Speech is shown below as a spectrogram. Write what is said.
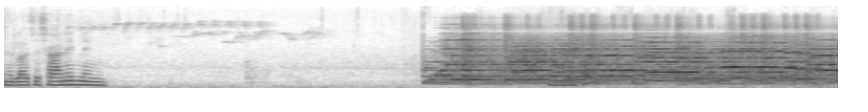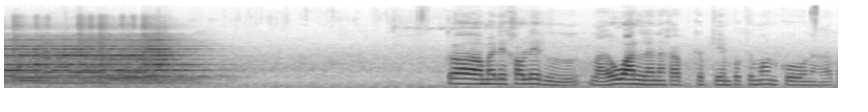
เดี๋ยวเราจะช้านิดนึง ก็ไม่ได้เข้าเล่นหลายวันแล้วนะครับ กับเกมโปเกมอนโกนะครับ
